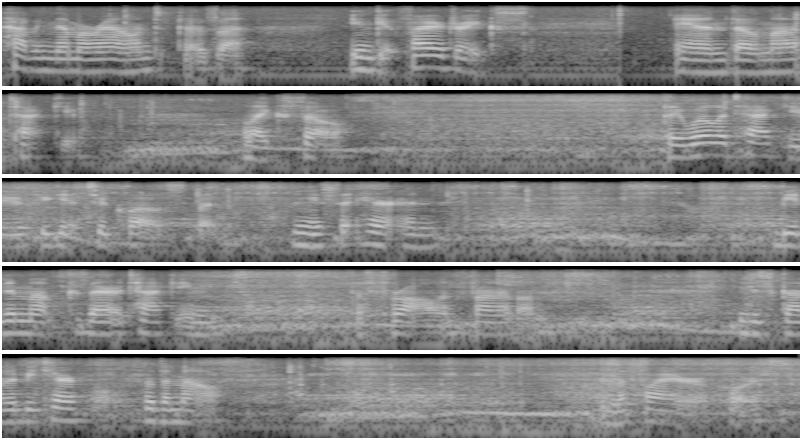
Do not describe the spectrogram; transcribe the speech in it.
having them around, because uh, you can get fire drakes, and they'll not attack you, like so. They will attack you if you get too close, but when you sit here and beat them up because they're attacking the thrall in front of them. You just gotta be careful for the mouth. And the fire, of course.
